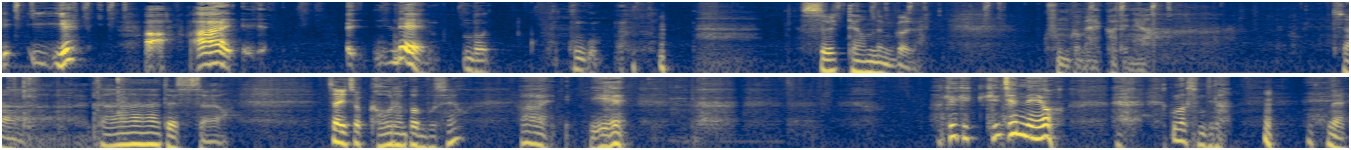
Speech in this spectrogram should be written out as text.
이- 예? 아, 아, 네, 뭐 궁금. 쓸데없는 걸 궁금했거든요. 자, 다 됐어요. 자, 이쪽 거울 한번 보세요. 아, 예. 게, 게, 괜찮네요. 고맙습니다. 네.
